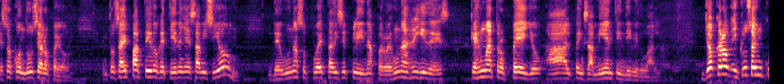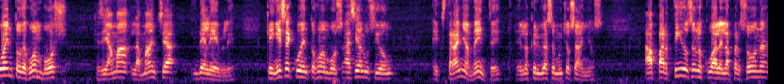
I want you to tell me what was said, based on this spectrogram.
Eso conduce a lo peor. Entonces hay partidos que tienen esa visión de una supuesta disciplina, pero es una rigidez que es un atropello al pensamiento individual. Yo creo que incluso hay un cuento de Juan Bosch que se llama La Mancha Indeleble, que en ese cuento Juan Bosch hace alusión, extrañamente, él lo escribió hace muchos años, a partidos en los cuales la persona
